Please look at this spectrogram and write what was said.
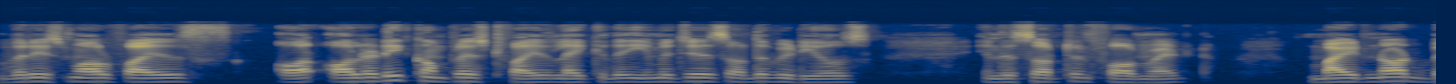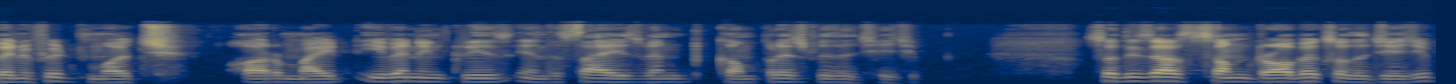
Very small files or already compressed files like the images or the videos in the certain format might not benefit much or might even increase in the size when compressed with the GZIP. So these are some drawbacks of the GZIP.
